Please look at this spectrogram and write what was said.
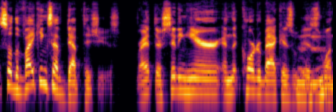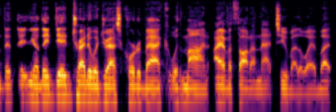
So the Vikings have depth issues, right? They're sitting here, and the quarterback is is Mhm. one that they, you know they did try to address quarterback with Mon. I have a thought on that too, by the way. But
